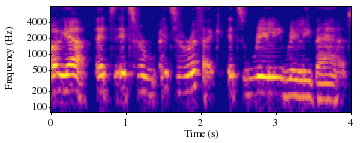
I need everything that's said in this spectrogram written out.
Oh yeah, it's it's it's horrific. It's really really bad,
